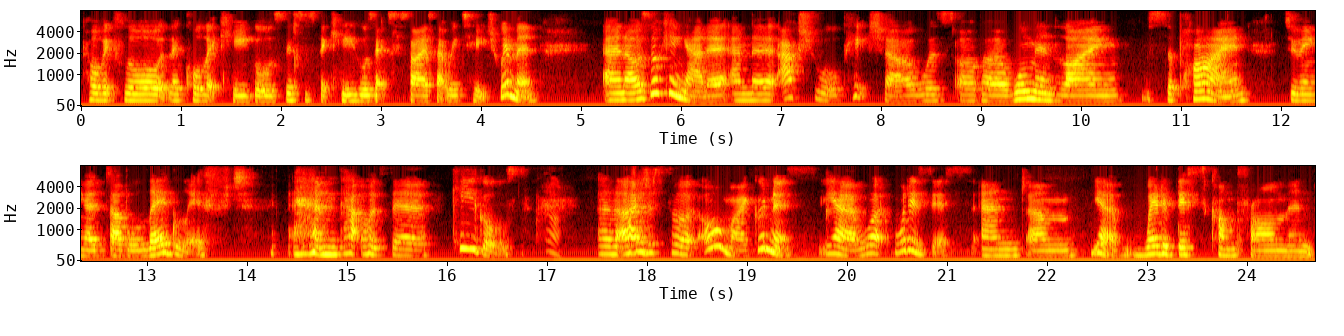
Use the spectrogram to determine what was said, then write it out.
pelvic floor, they call it Kegels. This is the Kegels exercise that we teach women. And I was looking at it, and the actual picture was of a woman lying supine doing a double leg lift, and that was the Kegels. Oh. And I just thought, oh my goodness, yeah, what what is this? And um, yeah, where did this come from? And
